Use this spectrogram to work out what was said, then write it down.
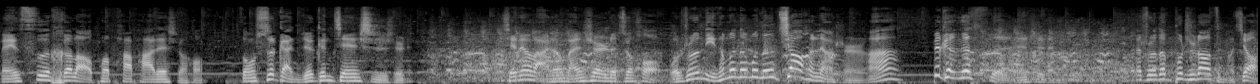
每次和老婆啪啪的时候，总是感觉跟奸尸似的。前天晚上完事儿了之后，我说你他妈能不能叫唤两声啊？别跟个死人似的。他说他不知道怎么叫。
